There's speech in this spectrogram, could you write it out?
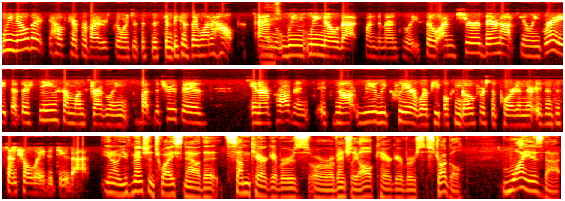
we know that healthcare providers go into the system because they want to help. And right. we, we know that fundamentally. So I'm sure they're not feeling great that they're seeing someone struggling. But the truth is, in our province, it's not really clear where people can go for support, and there isn't a central way to do that. You know, you've mentioned twice now that some caregivers, or eventually all caregivers, struggle. Why is that?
